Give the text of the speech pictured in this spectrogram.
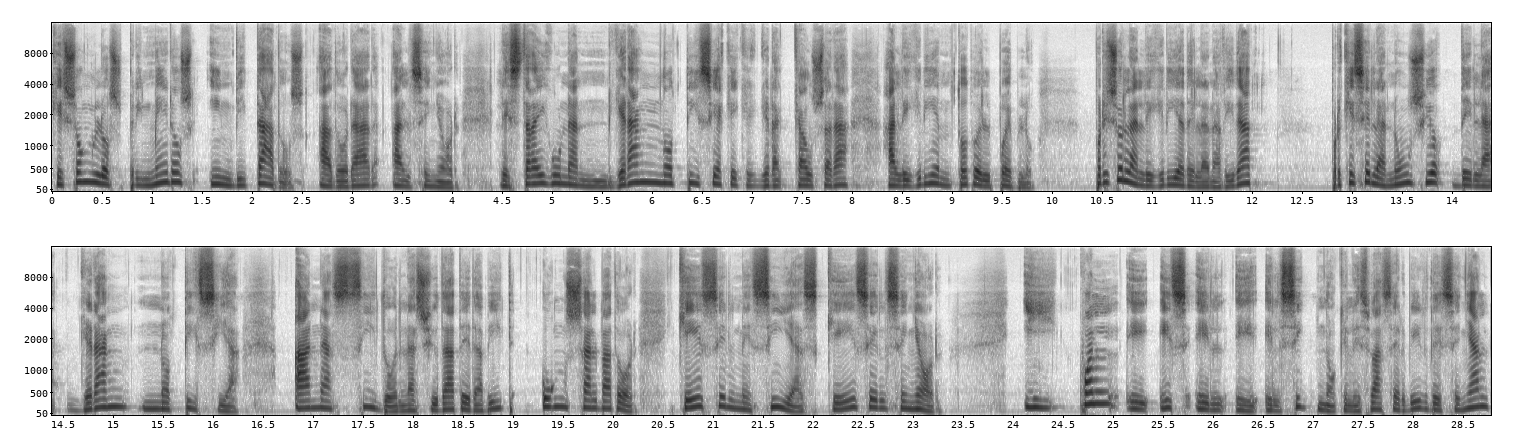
que son los primeros invitados a adorar al Señor. Les traigo una gran noticia que, causará alegría en todo el pueblo. Por eso la alegría de la Navidad, porque es el anuncio de la gran noticia. Ha nacido en la ciudad de David un Salvador, que es el Mesías, que es el Señor. ¿Y cuál eh, es el, eh, el signo que les va a servir de señal?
